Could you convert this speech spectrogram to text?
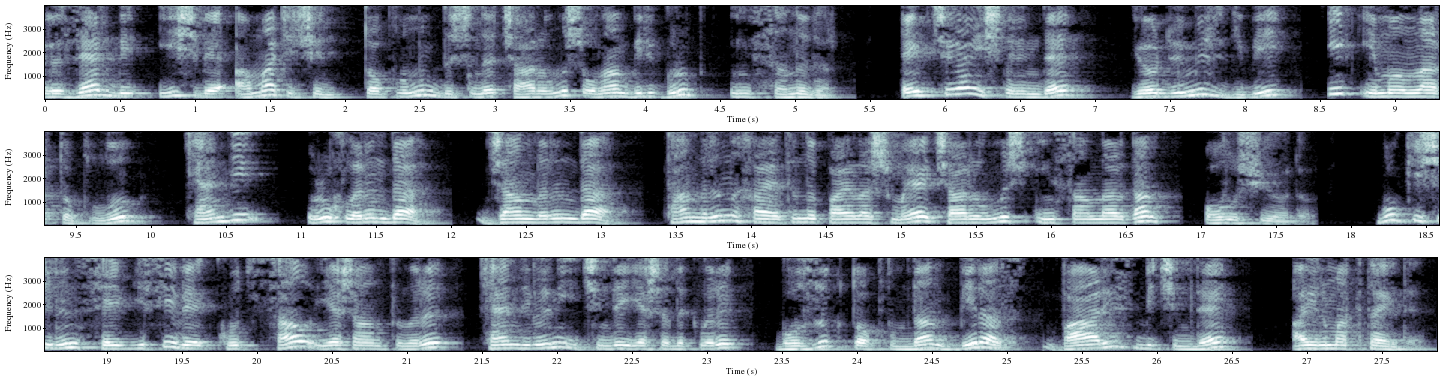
özel bir iş ve amaç için toplumun dışında çağrılmış olan bir grup insanıdır. Elçiler işlerinde gördüğümüz gibi ilk imanlar topluluğu kendi ruhlarında, canlarında Tanrı'nın hayatını paylaşmaya çağrılmış insanlardan oluşuyordu. Bu kişinin sevgisi ve kutsal yaşantıları kendilerini içinde yaşadıkları bozuk toplumdan biraz bariz biçimde ayırmaktaydı.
